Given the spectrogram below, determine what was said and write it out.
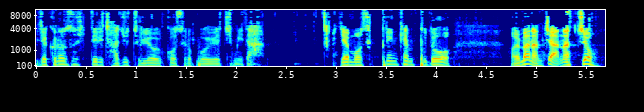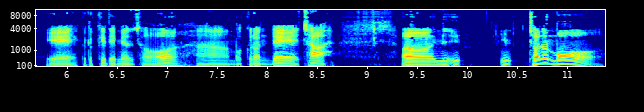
이제 그런 소식들이 자주 들려올 것으로 보여집니다. 이제 뭐 스프링 캠프도 얼마 남지 않았죠. 예, 그렇게 되면서 아, 뭐 그런데 자, 어, 임, 임, 저는 뭐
